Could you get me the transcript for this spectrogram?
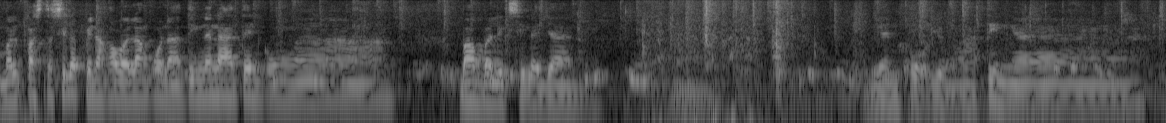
Malpas na sila, pinakawalan ko na. Tingnan natin kung ah, babalik sila dyan. Ah, yan po yung ating... ah,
